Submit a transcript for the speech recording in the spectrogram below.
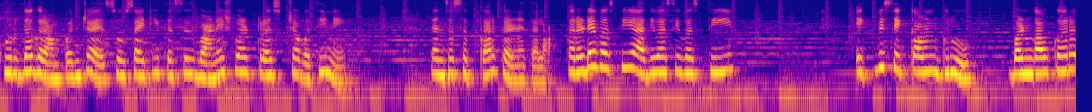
खुर्द ग्रामपंचायत सोसायटी तसेच बाणेश्वर ट्रस्टच्या वतीने त्यांचा सत्कार करण्यात आला. करडे वस्ती आदिवासी वस्ती एकवीस एक्कावन्न ग्रुप बणगावकर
